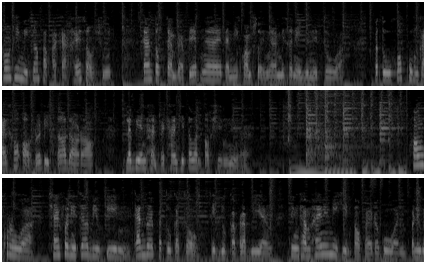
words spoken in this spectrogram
ห้องที่มีเครื่องปรับอากาศให้ 2 ชุด การตกแต่งแบบเรียบง่าย แต่มีความสวยงามมีเสน่ห์อยู่ในตัว ประตูควบคุมการเข้าออกด้วยดิจิตอลดอร์ล็อก ระเบียงหันไปทางทิศตะวันออกเฉียงเหนือ ห้องครัวใช้เฟอร์นิเจอร์บิวอิน กั้นด้วยประตูกระจก ติดอยู่กับระเบียง จึงทำให้ไม่มีกลิ่นออกไปรบกวน บริเว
